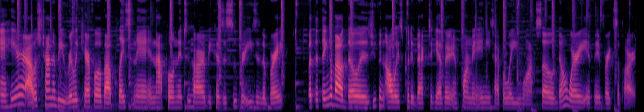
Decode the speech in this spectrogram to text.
And here I was trying to be really careful about placing it and not pulling it too hard because it's super easy to break. But the thing about dough is you can always put it back together and form it any type of way you want. So don't worry if it breaks apart.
